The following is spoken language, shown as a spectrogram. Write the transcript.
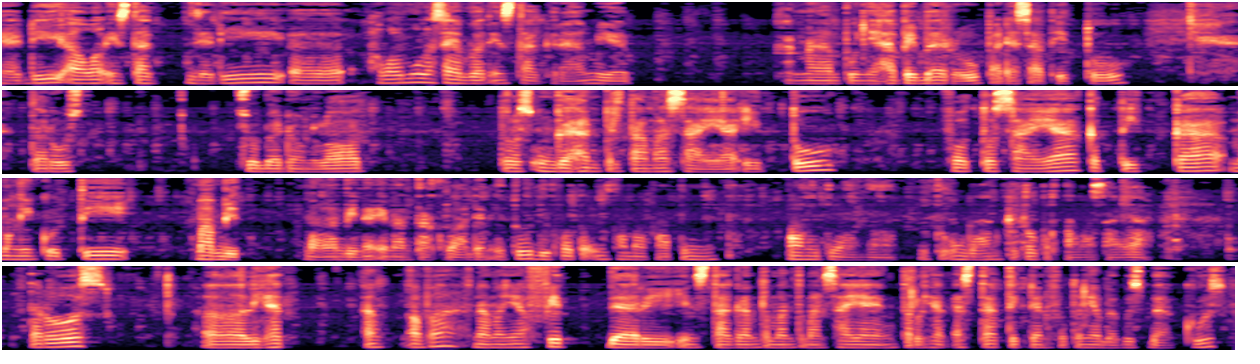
Jadi awal insta jadi uh, awal mula saya buat Instagram ya karena punya HP baru pada saat itu. Terus coba download. Terus unggahan pertama saya itu foto saya ketika ketika mengikuti mabit malam bina iman takwa. Dan itu difotoin sama cutting panitianya. Itu unggahan foto pertama saya. Terus uh, lihat apa namanya fit dari Instagram teman-teman saya yang terlihat estetik dan fotonya bagus-bagus,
